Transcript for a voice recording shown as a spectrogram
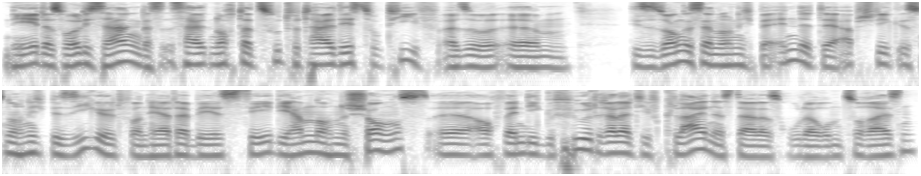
Nee, das wollte ich sagen. Das ist halt noch dazu total destruktiv. Also ähm, die Saison ist ja noch nicht beendet. Der Abstieg ist noch nicht besiegelt von Hertha BSC. Die haben noch eine Chance, äh, auch wenn die gefühlt relativ klein ist, da das Ruder rumzureißen.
